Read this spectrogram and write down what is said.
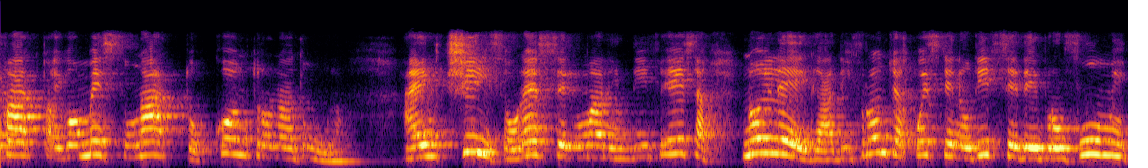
fatto, hai commesso un atto contro natura, hai ucciso un essere umano in difesa, noi Lega di fronte a queste notizie dei profumi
